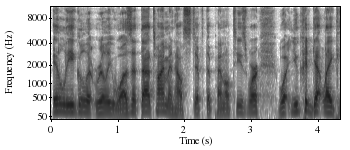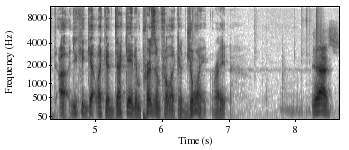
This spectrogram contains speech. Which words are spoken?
illegal it really was at that time and how stiff the penalties were. What you could get like uh, you could get like a decade in prison for like a joint, right? Yes,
